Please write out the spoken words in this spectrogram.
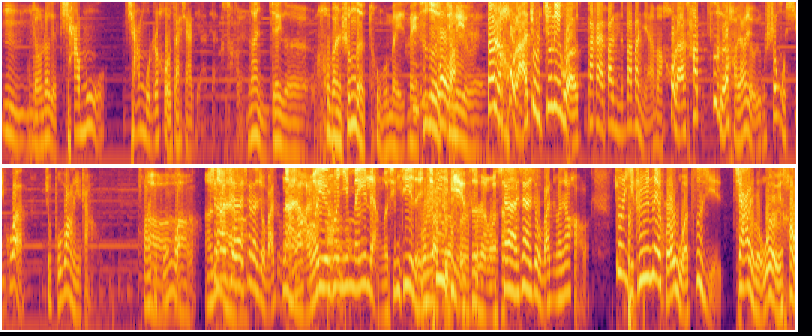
嗯，嗯等着给掐木，掐木之后再下剪去。操。那你这个后半生的痛苦，每 每次都得经历。但是后来就是经历过大概半半半年吧，后来他自个儿好像有一种生物习惯，就不往里长，后来就不用管了。哦哦现在现在现在就完那还好，我以为说你每两个星期得不是经不是不是历一次呢。我！现在现在就完完全好了，就是以至于那会儿我自己家里边我有一套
